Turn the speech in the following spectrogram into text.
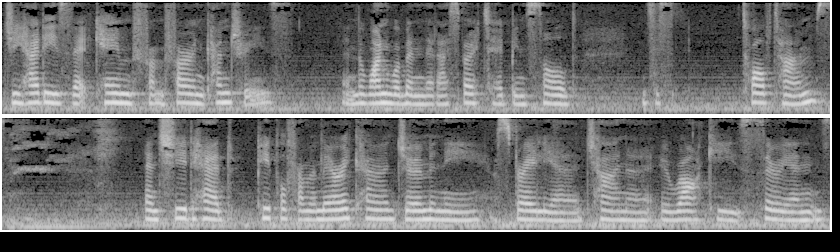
jihadis that came from foreign countries. And the one woman that I spoke to had been sold just 12 times. And she'd had people from America, Germany, Australia, China, Iraqis, Syrians,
